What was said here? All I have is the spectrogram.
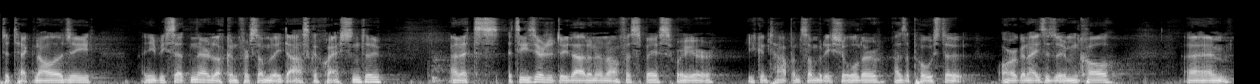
to technology, and you'd be sitting there looking for somebody to ask a question to and it's it's easier to do that in an office space where you're you can tap on somebody's shoulder as opposed to organize a Zoom call. Um,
